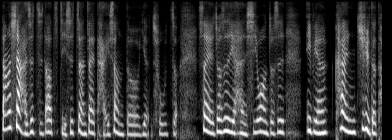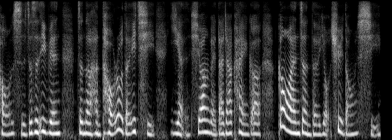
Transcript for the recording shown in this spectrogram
当下还是知道自己是站在台上的演出者，所以就是也很希望，就是一边看剧的同时，就是一边真的很投入的一起演，希望给大家看一个更完整的有趣东西。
